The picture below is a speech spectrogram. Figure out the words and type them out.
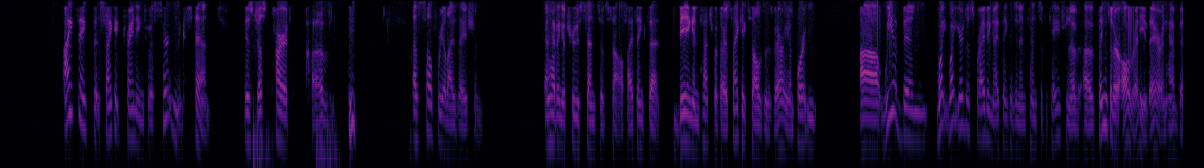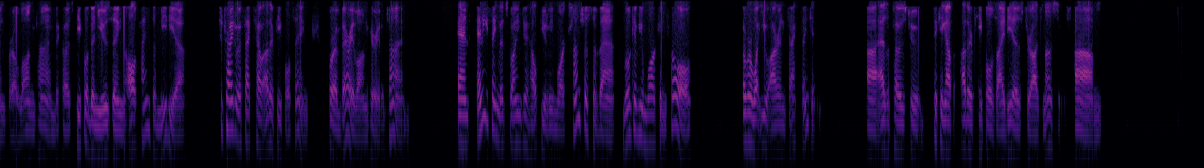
I think that psychic training to a certain extent is just part of of self-realization and having a true sense of self. I think that being in touch with our psychic selves is very important. Uh, we have been what what you're describing, I think, is an intensification of, of things that are already there and have been for a long time because people have been using all kinds of media to try to affect how other people think for a very long period of time. And anything that's going to help you to be more conscious of that will give you more control over what you are in fact thinking, uh, as opposed to picking up other people's ideas through osmosis. Um,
